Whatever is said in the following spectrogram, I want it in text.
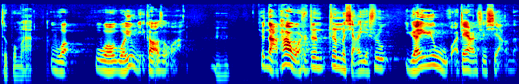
就不卖了。我我我用你告诉我，嗯，就哪怕我是这这么想，也是源于我这样去想的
